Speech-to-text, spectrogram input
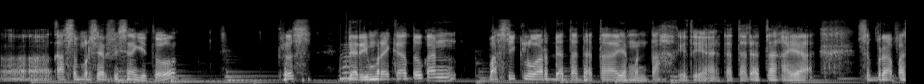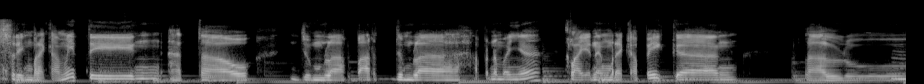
uh, customer service-nya gitu. Terus dari mereka tuh kan pasti keluar data-data yang mentah gitu ya, data-data kayak seberapa sering mereka meeting atau jumlah part jumlah apa namanya klien yang mereka pegang lalu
